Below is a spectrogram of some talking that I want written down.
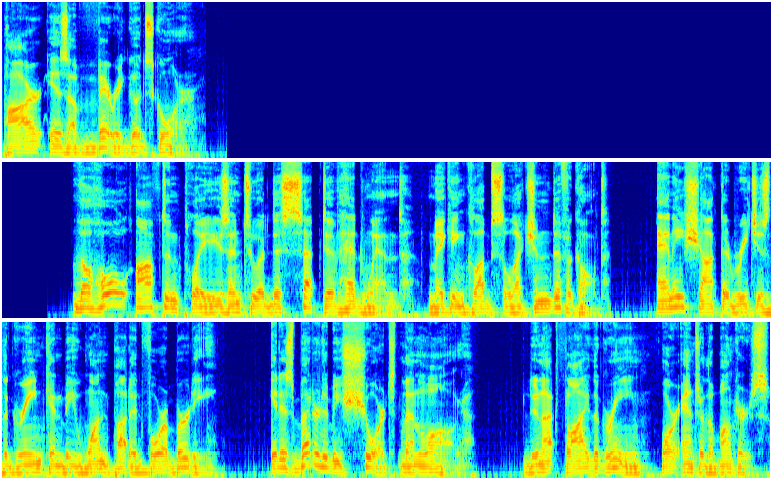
Par is a very good score. The hole often plays into a deceptive headwind, making club selection difficult. Any shot that reaches the green can be one putted for a birdie. It is better to be short than long. Do not fly the green or enter the bunkers.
